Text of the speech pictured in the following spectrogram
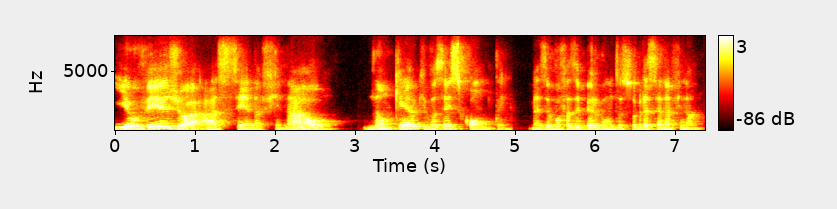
E eu vejo a, a cena final, não quero que vocês contem, mas eu vou fazer perguntas sobre a cena final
